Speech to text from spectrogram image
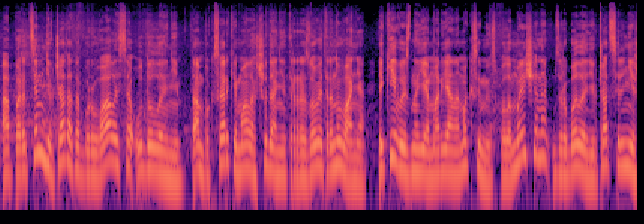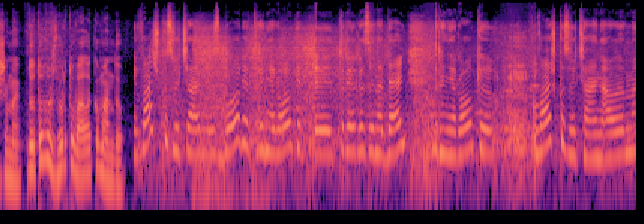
а перед цим дівчата таборувалися у долині. Там боксерки мали щоденні триразові тренування, які визнає Мар'яна Максимів з Коломийщини, зробили дівчат сильнішими. До того ж, згуртували команду. Важко, звичайно, збори, тренування, три рази на день, тренування. Важко, звичайно, але ми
